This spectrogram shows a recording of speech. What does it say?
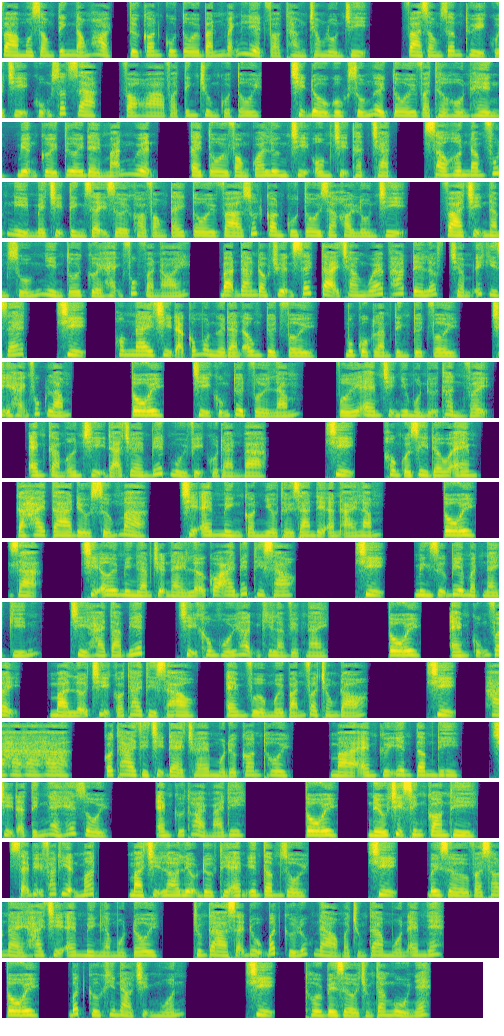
và một dòng tinh nóng hỏi từ con cu tôi bắn mãnh liệt vào thẳng trong lồn chị và dòng dâm thủy của chị cũng xuất ra và hòa vào tinh trùng của tôi chị đổ gục xuống người tôi và thở hổn hển, miệng cười tươi đầy mãn nguyện. Tay tôi vòng qua lưng chị ôm chị thật chặt. Sau hơn 5 phút nghỉ mệt chị tỉnh dậy rời khỏi vòng tay tôi và rút con cu tôi ra khỏi lồn chị. Và chị nằm xuống nhìn tôi cười hạnh phúc và nói, bạn đang đọc truyện sách tại trang web hdlove.xyz chị, hôm nay chị đã có một người đàn ông tuyệt vời, một cuộc làm tình tuyệt vời. Chị hạnh phúc lắm. Tôi, chị cũng tuyệt vời lắm. Với em, chị như một nữ thần vậy. Em cảm ơn chị đã cho em biết mùi vị của đàn bà chị, không có gì đâu em. Cả hai ta đều sướng mà. Chị em mình còn nhiều thời gian để ân ái lắm. Tôi dạ. Chị ơi, mình làm chuyện này lỡ có ai biết thì sao? Chị, mình giữ bia mật này kín. Chỉ hai ta biết, chị không hối hận khi làm việc này. Tôi, em cũng vậy. Mà lỡ chị có thai thì sao? Em vừa mới bắn vào trong đó. Chị, ha ha ha ha. Có thai thì chị đẻ cho em một đứa con thôi. Mà em cứ yên tâm đi. Chị đã tính ngày hết rồi. Em cứ thoải mái đi tôi, nếu chị sinh con thì sẽ bị phát hiện mất, mà chị lo liệu được thì em yên tâm rồi. Chị, bây giờ và sau này hai chị em mình là một đôi, chúng ta sẽ đụ bất cứ lúc nào mà chúng ta muốn em nhé. Tôi, bất cứ khi nào chị muốn. Chị, thôi bây giờ chúng ta ngủ nhé.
